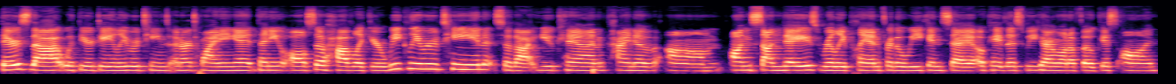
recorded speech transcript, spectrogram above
there's that with your daily routines intertwining it. Then you also have like your weekly routine so that you can kind of um, on Sundays really plan for the week and say, okay, this week I want to focus on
